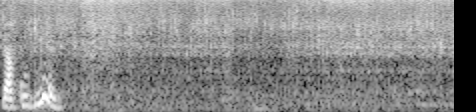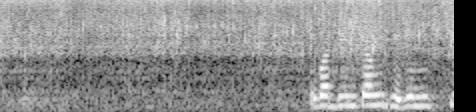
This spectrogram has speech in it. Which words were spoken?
চাকু দিয়ে এবার ডিমটা আমি ভেজে নিচ্ছি।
